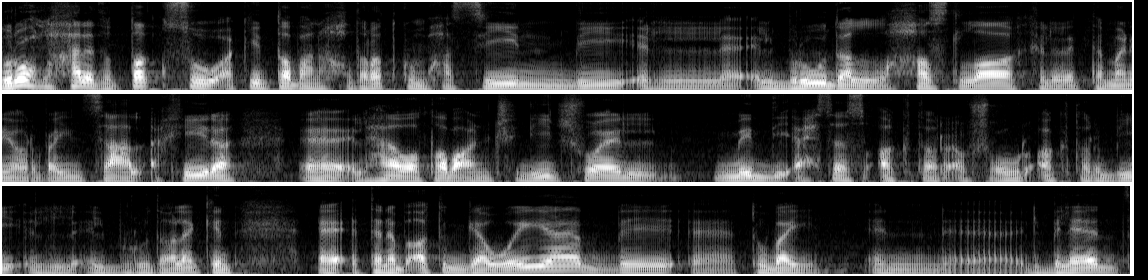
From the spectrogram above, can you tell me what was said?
نروح لحالة الطقس وأكيد طبعا حضراتكم حاسين بالبرودة اللي حاصلة خلال ال 48 ساعة الأخيرة. آه، الهواء طبعا شديد شوية مدي إحساس أكتر أو شعور أكتر بالبرودة. ولكن آه، التنبؤات الجوية بتبين أن آه، البلاد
